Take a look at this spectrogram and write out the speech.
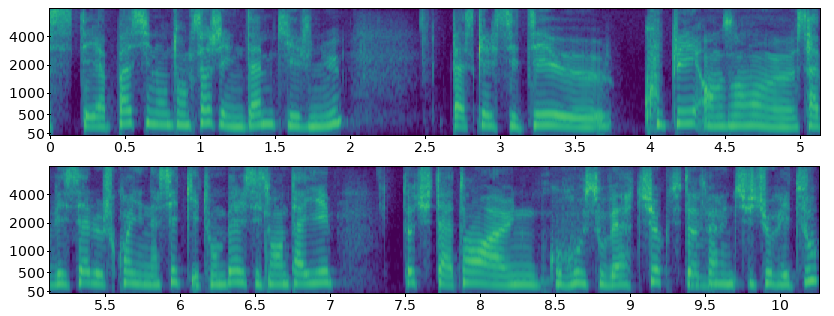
c'était il y a pas si longtemps que ça, j'ai une dame qui est venue parce qu'elle s'était euh, coupée en faisant euh, sa vaisselle. Je crois, il y a une assiette qui est tombée, elle s'est entaillée. Toi, tu t'attends à une grosse ouverture, que tu dois Mm. faire une suture et tout.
